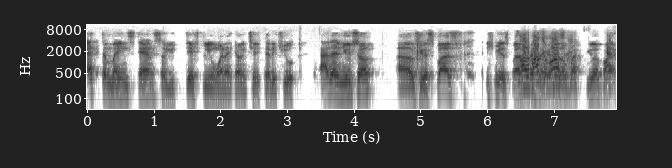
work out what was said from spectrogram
at the main stand. So you definitely want to go and check that if you either neutral, uh, if you're a Spurs, if you're a Spurs, I fan, I don't know what you are buying.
